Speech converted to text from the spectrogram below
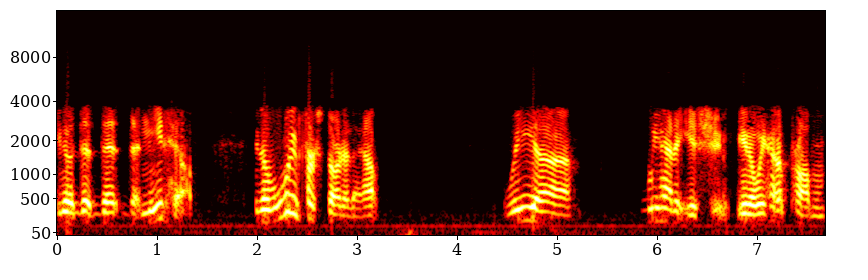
You know, that that that need help. You know, when we first started out, we uh, we had an issue. You know, we had a problem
